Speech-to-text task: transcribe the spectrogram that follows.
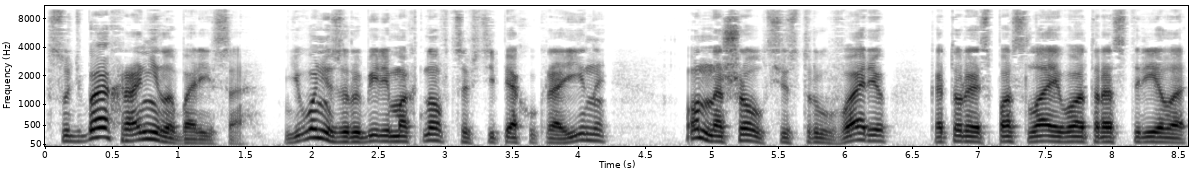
Судьба хранила Бориса. Его не зарубили махновцы в степях Украины, он нашел сестру Варю, которая спасла его от расстрела.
